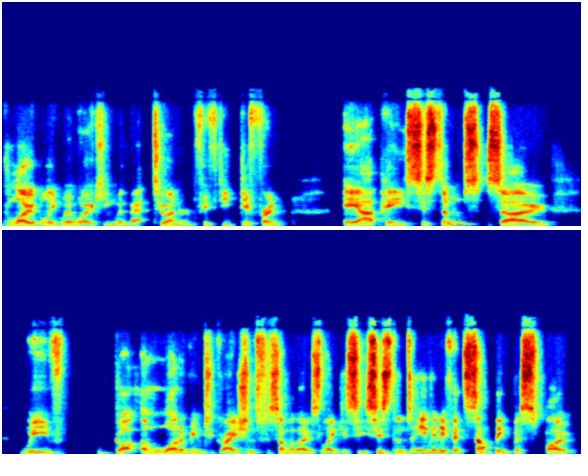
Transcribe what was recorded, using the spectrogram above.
globally, we're working with about 250 different ERP systems. So, we've got a lot of integrations for some of those legacy systems, even if it's something bespoke.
